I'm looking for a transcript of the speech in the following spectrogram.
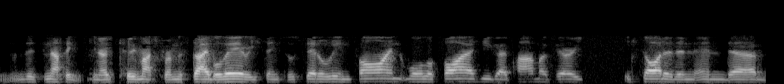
there's nothing, you know, too much from the stable there. He seems to have settled in fine. Wall of Fire, Hugo Palmer, very excited and, and um,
